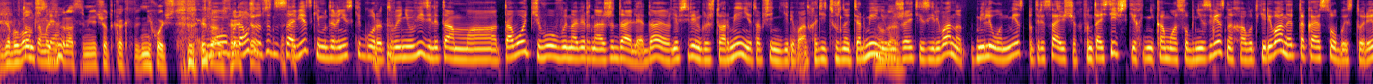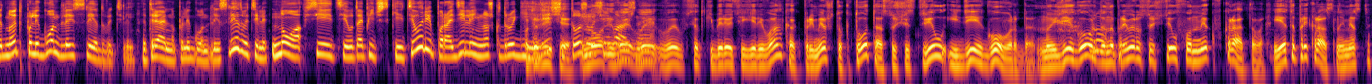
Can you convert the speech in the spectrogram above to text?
Я бывал там один раз, и мне что-то как-то не хочется. Ну, потому что это советский модернистский город. Вы не увидели там а, того, чего вы, наверное, ожидали. Да? Я все время говорю, что Армения – это вообще не Ереван. Хотите узнать Армению, ну, да. уезжайте из Еревана. Миллион мест потрясающих, фантастических, никому особо неизвестных. А вот Ереван – это такая особая история история. Но это полигон для исследователей. Это реально полигон для исследователей. Но все эти утопические теории породили немножко другие Подождите, вещи, тоже очень вы, важные. Вы, вы все-таки берете Ереван как пример, что кто-то осуществил идеи Говарда. Но идеи Говарда, ну, например, осуществил фон Меков Кратова. И это прекрасное место.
